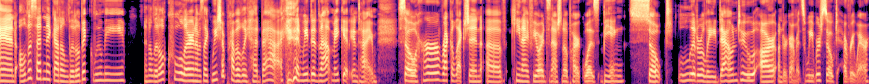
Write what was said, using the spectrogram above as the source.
And all of a sudden, it got a little bit gloomy and a little cooler. And I was like, we should probably head back. and we did not make it in time. So her recollection of Kenai Fjords National Park was being soaked, literally down to our undergarments. We were soaked everywhere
